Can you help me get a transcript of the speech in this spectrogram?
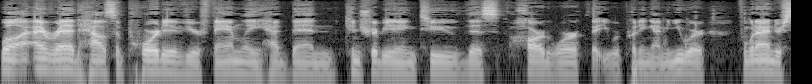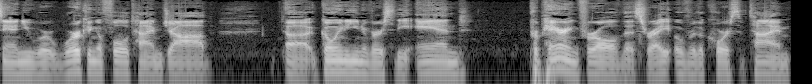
Well, I read how supportive your family had been contributing to this hard work that you were putting. I mean, you were, from what I understand, you were working a full time job, uh, going to university, and preparing for all of this, right, over the course of time.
